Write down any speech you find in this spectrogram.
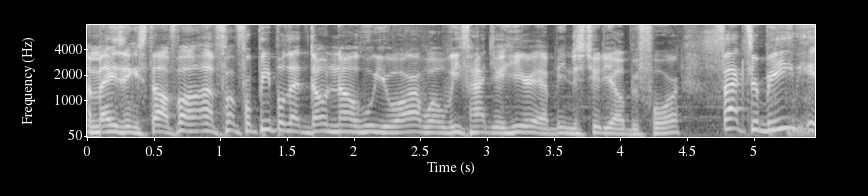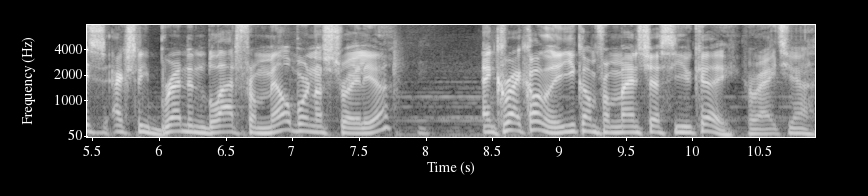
Amazing stuff. Well, uh, for, for people that don't know who you are, well, we've had you here uh, in the studio before. Factor B is actually Brendan Blatt from Melbourne, Australia. And Craig Connelly, you come from Manchester, UK. Correct, yeah.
